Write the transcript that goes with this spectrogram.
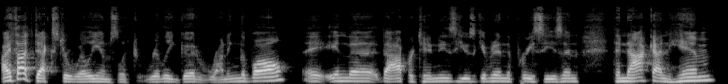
I thought Dexter Williams looked really good running the ball in the, the opportunities he was given in the preseason. The knock on him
